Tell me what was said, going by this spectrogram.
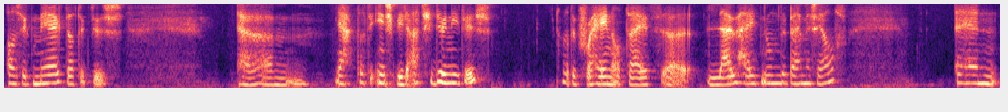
als ik merk dat ik dus ehm, ja, dat de inspiratie er niet is. Wat ik voorheen altijd uh, luiheid noemde bij mezelf. En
